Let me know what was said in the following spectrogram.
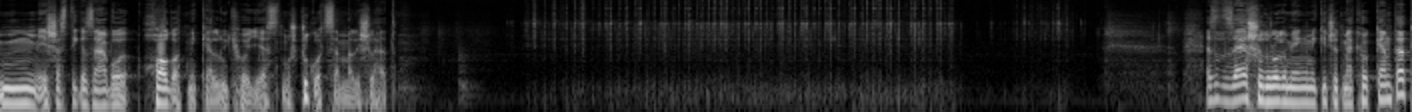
mm, és ezt igazából hallgatni kell, úgyhogy ezt most csukott szemmel is lehet. Ez az első dolog, ami engem kicsit meghökkentett,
